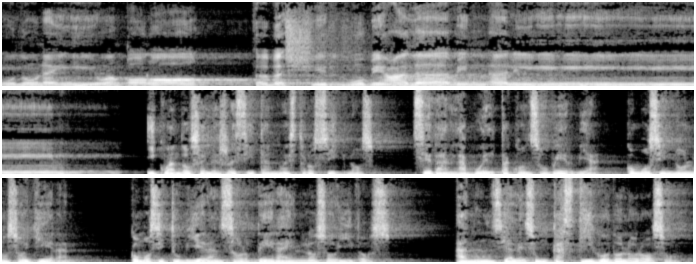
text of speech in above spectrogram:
أذنيه وقرا فبشره بعذاب أليم Y cuando se les recitan nuestros signos, se dan la vuelta con soberbia, como si no los oyeran, como si tuvieran sordera en los oídos. Anúnciales un castigo doloroso.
